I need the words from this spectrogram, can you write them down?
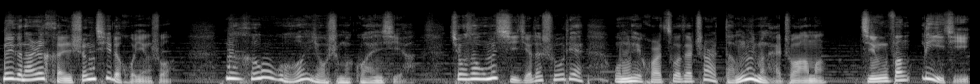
那个男人很生气地回应说：“那和我有什么关系啊？就算我们洗劫了书店，我们那会儿坐在这儿等你们来抓吗？”警方立即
